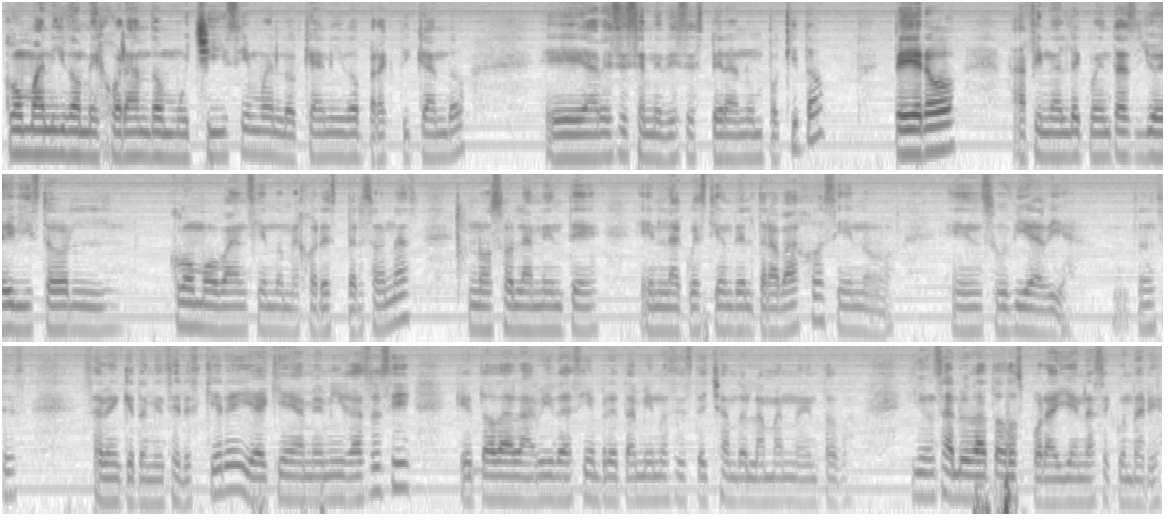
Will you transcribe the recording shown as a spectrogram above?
cómo han ido mejorando muchísimo en lo que han ido practicando. Eh, a veces se me desesperan un poquito, pero a final de cuentas yo he visto cómo van siendo mejores personas, no solamente en la cuestión del trabajo, sino en su día a día. Entonces, saben que también se les quiere y aquí a mi amiga Susi que toda la vida siempre también nos está echando la mano en todo. Y un saludo a todos por ahí en la secundaria.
